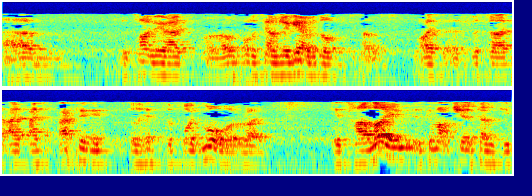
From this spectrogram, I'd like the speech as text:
um, the timing I, well, obviously I'm going to get rid of, was what I but uh, I, I, think it sort of hits the point more, right? Is Haloim is Gematria 75.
